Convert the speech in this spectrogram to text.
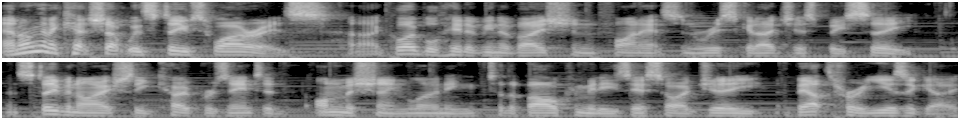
And I'm going to catch up with Steve Suarez, uh, Global Head of Innovation, Finance and Risk at HSBC. And Steve and I actually co presented on machine learning to the Basel Committee's SIG about three years ago.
